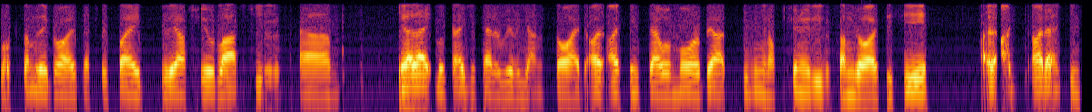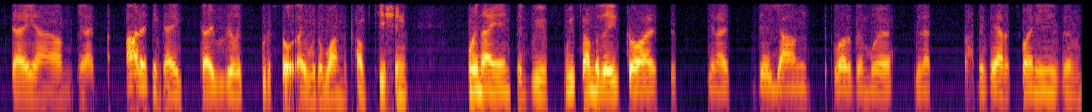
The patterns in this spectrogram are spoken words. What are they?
Like some of their guys actually played with our Shield last year. Um, you know, they look, they just had a really young side. I, I think they were more about giving an opportunity to some guys this year. I, I, I don't think they, um, you know, I don't think they, they really would have thought they would have won the competition when they entered with, with some of these guys. You know, they're young. A lot of them were, you know, I think out of twenties, and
